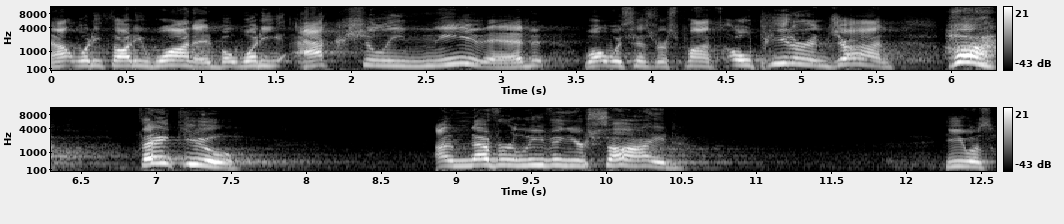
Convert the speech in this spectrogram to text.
not what he thought he wanted, but what he actually needed, what was his response? Oh, Peter and John, huh, thank you. I'm never leaving your side. He was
